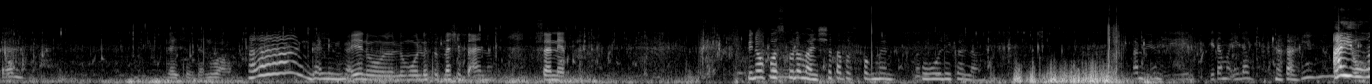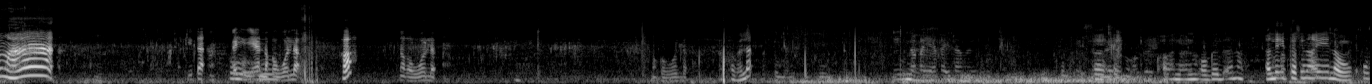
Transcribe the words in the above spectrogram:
Saan? Guys, so dalawa. oh. Ah, galing. Ayan o, lumulusot na siya sa ano, sa net. Pinupost ko naman siya, tapos pag may huli ka lang. Ano yun? Eh, Kita mo ilaw. Nasaan? Ay, oo nga! Kita. Ay, Oo. yan, nakawala. Ha? Nakawala. Nakawala. Ko. Hindi na kaya kailangan. Sa, sa, Ano ano, agad, ano. Ang liit kasi ng ilaw ko.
